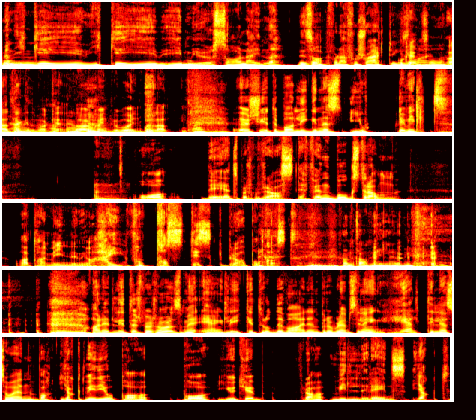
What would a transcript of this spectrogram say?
men ikke i, ikke i, i Mjøsa aleine, liksom, for det er for svært. ikke Ok, sant? Så- jeg trekker tilbake. Da kan ikke vi gå inn på det. likevel. Skyte på liggende hjortevilt. Og det er et spørsmål fra Steffen Bogstrand. Og jeg tar med innledninga. Hei, fantastisk bra podkast! Han tar med innledning. Har et lytterspørsmål som jeg egentlig ikke trodde var en problemstilling, helt til jeg så en jaktvideo på, på YouTube fra villreinsjakt.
